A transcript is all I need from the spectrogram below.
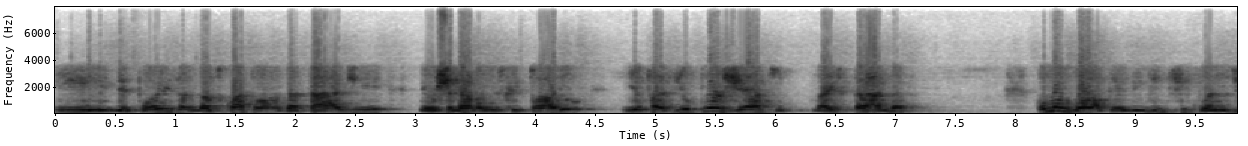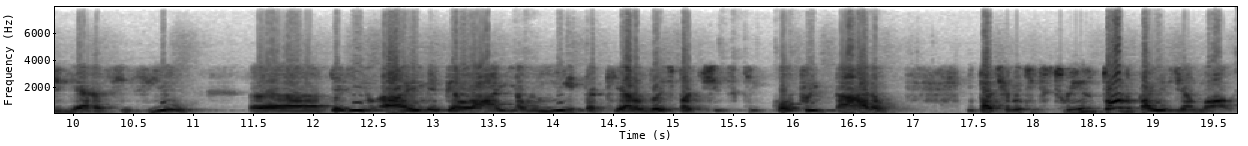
e depois das quatro horas da tarde eu chegava no escritório e eu fazia o projeto da estrada. Como Angola teve 25 anos de guerra civil, uh, teve a MPLA e a UNITA, que eram dois partidos que conflitaram e praticamente destruíram todo o país de Angola.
